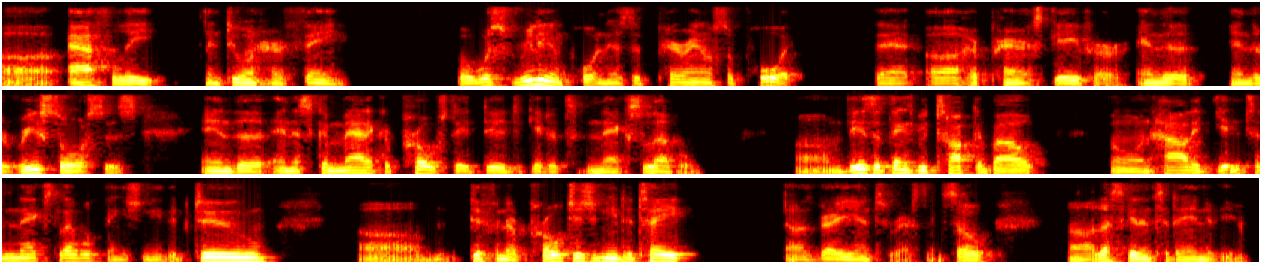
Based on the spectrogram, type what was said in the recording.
uh, athlete and doing her thing. But what's really important is the parental support that uh, her parents gave her, and the and the resources and the and the schematic approach they did to get her to the next level. Um, these are things we talked about on how to get into the next level, things you need to do, um, different approaches you need to take. That was very interesting. So uh, let's get into the interview.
